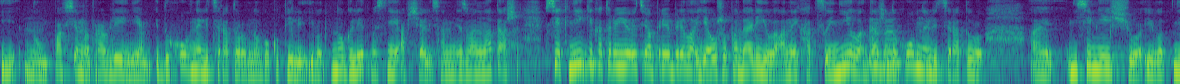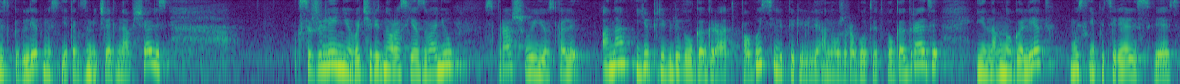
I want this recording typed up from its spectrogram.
И ну, по всем направлениям. И духовной литературы много купили. И вот много лет мы с ней общались. Она мне звонила, Наташа, все книги, которые я у тебя приобрела, я уже подарила. Она их оценила, даже духовную литературу. А, Неси мне еще. И вот несколько лет мы с ней так замечательно общались. К сожалению, в очередной раз я звоню, спрашиваю ее, сказали, она, ее перевели в Волгоград, повысили, перевели, она уже работает в Волгограде, и на много лет мы с ней потеряли связь.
